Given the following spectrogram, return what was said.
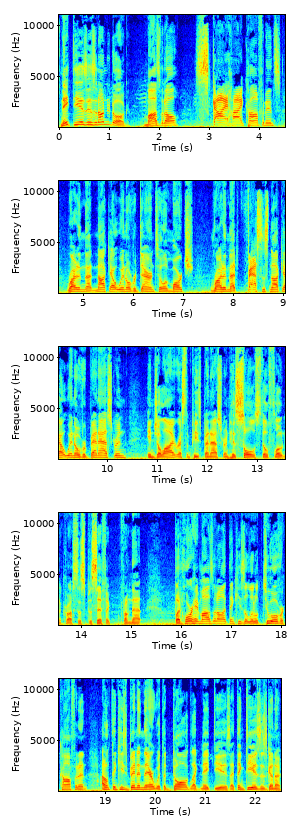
Nate Diaz is an underdog. Masvidal, sky high confidence, right in that knockout win over Darren Till in March, right in that fastest knockout win over Ben Askren in July. Rest in peace, Ben Askren. His soul is still floating across the Pacific from that. But Jorge Masvidal, I think he's a little too overconfident. I don't think he's been in there with a dog like Nate Diaz. I think Diaz is going to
